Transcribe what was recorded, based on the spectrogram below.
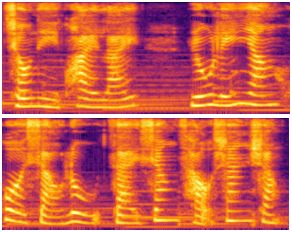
求你快来，如羚羊或小鹿在香草山上。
